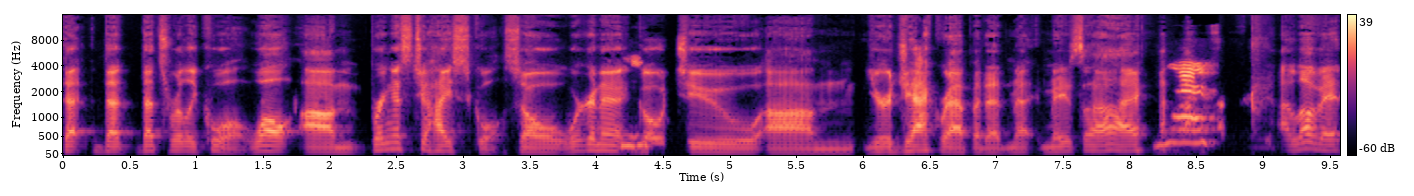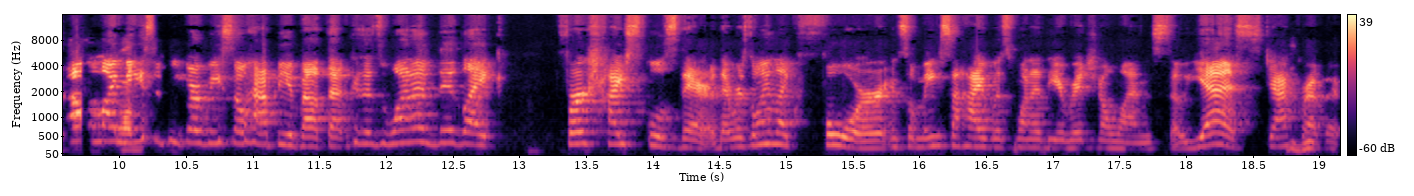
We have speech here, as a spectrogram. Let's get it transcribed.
That that that's really cool. Well, um, bring us to high school. So we're gonna mm-hmm. go to um, you're a jackrabbit at Mesa High. Yes. I love it. Oh, my um, Mesa people are be so happy about that because it's one of the like first high schools there. There was only like four, and so Mesa High was one of the original ones. So yes, Jackrabbit.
